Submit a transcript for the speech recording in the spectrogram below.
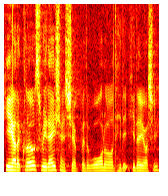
He had a close relationship with the warlord Hideyoshi,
